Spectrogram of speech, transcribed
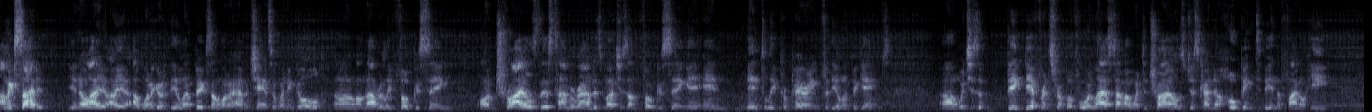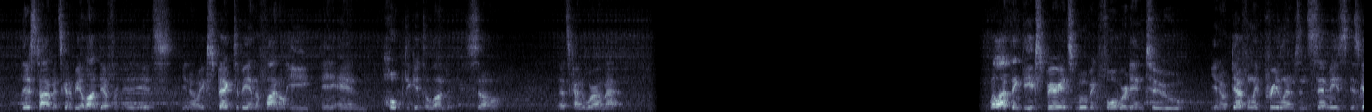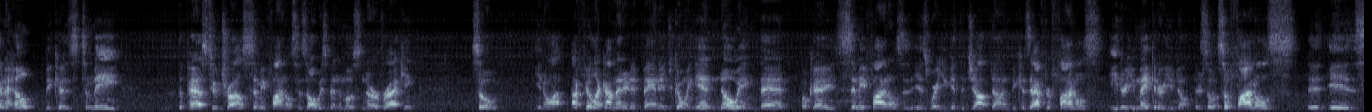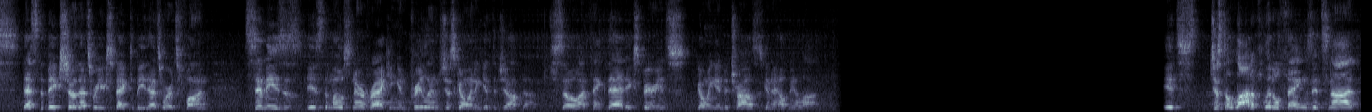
I'm excited. You know, I, I, I want to go to the Olympics. I want to have a chance of winning gold. Um, I'm not really focusing on trials this time around as much as I'm focusing and, mentally preparing for the Olympic Games, um, which is a big difference from before. Last time I went to trials just kind of hoping to be in the final heat. This time it's going to be a lot different. It's, you know, expect to be in the final heat and hope to get to London. So that's kind of where I'm at. Well, I think the experience moving forward into, you know, definitely prelims and semis is going to help because to me, the past two trials, semifinals, has always been the most nerve wracking. So, you know, I, I, feel like I'm at an advantage going in knowing that, okay, semifinals is, is where you get the job done because after finals, either you make it or you don't. There's, so, so finals is, is, that's the big show, that's where you expect to be, that's where it's fun. Semis is, is the most nerve wracking, and prelims just go in and get the job done. So I think that experience going into trials is going to help me a lot. It's just a lot of little things. It's not,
